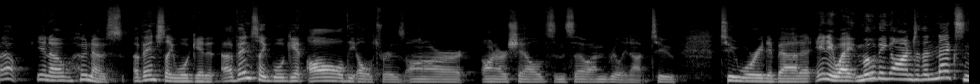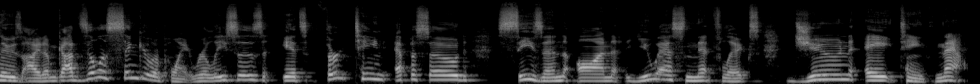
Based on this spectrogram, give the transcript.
Well, you know, who knows? Eventually we'll get it. Eventually we'll get all the ultras on our on our shelves, and so I'm really not too too worried about it. Anyway, moving on to the next news item, Godzilla Singular Point releases its 13 episode season on US Netflix June 18th. Now,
